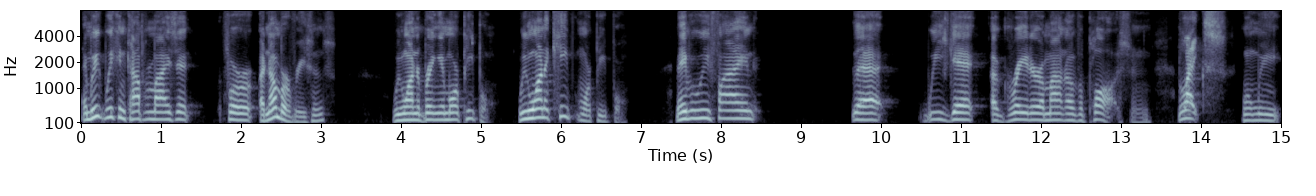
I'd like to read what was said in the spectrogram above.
and we, we can compromise it for a number of reasons. We want to bring in more people. We want to keep more people. Maybe we find that we get a greater amount of applause and likes when we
